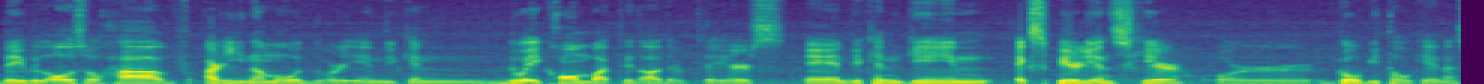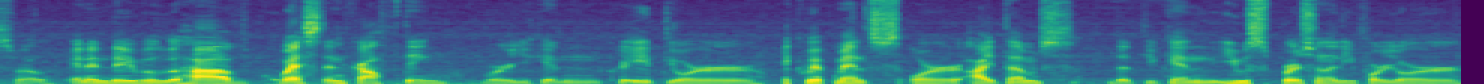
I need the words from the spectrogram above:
they will also have arena mode wherein you can do a combat with other players. And you can gain experience here or gobi token as well. And then they will have quest and crafting where you can create your equipments or items that you can use personally for your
